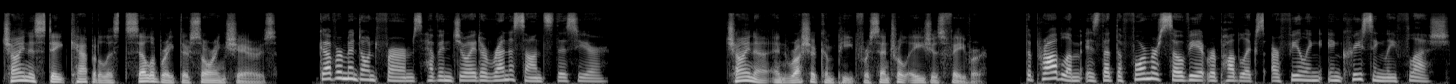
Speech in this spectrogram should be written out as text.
China's state capitalists celebrate their soaring shares. Government owned firms have enjoyed a renaissance this year. China and Russia compete for Central Asia's favor. The problem is that the former Soviet republics are feeling increasingly flush.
